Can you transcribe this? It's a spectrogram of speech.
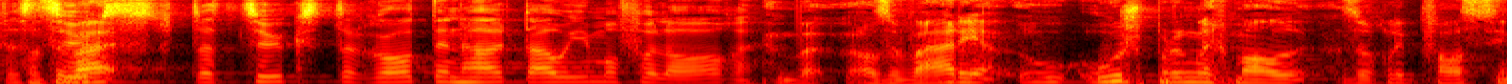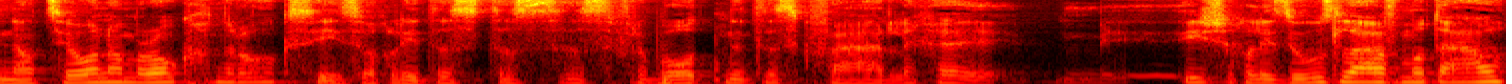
das, Also Zeugs, das Zeugs, da geht dann halt auch immer verloren. Also wäre ja ursprünglich mal so ein bisschen die Faszination am Rock'n'Roll gewesen, so ein bisschen das, das, das Verbotene, das Gefährliche, ist ein bisschen das Auslaufmodell,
